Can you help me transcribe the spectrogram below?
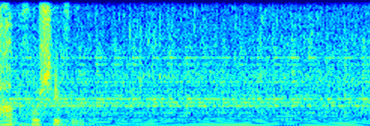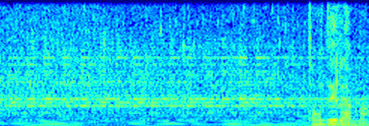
Rapprochez-vous tendez la main.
